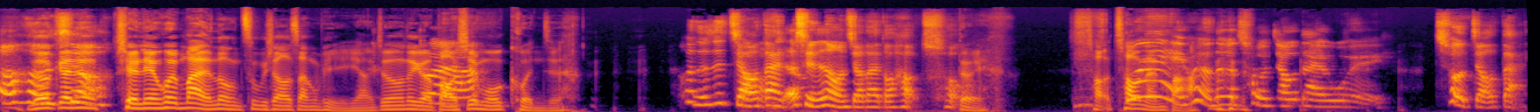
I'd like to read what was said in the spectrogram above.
然后跟那全联会卖的那种促销商品一样，就用那个保鲜膜捆着，或者是胶带，而且那种胶带都好臭。对，超超难拔，会有那个臭胶带味，臭胶带。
